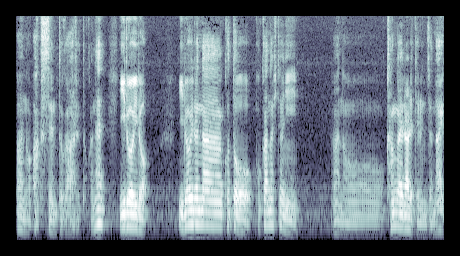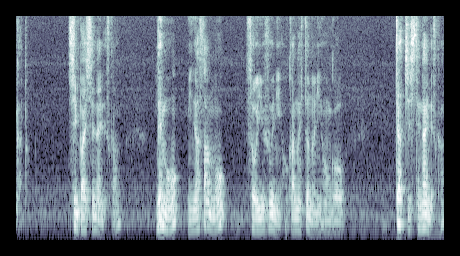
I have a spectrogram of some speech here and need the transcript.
あのアクセントがあるとかね。いろいろいろいろなことを他の人にあの考えられてるんじゃないかと。心配してないですか？でも皆さんもそういうふうに他の人の日本語をジャッジしてないんですか？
